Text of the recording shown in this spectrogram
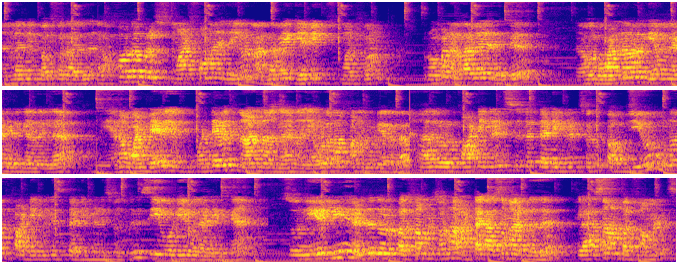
நல்லாவே பஃபர் ஆகுது. அஃபோர்டபுள் ஸ்மார்ட் ஃபோனாக இல்லையும் நல்லாவே கேமிங் ஸ்மார்ட் ஃபோன் ரொம்ப நல்லாவே இருக்குது நான் ஒரு ஒன் ஹவர் கேம் விளையாடிருக்கிறது இல்லை. ஏன்னா one day one day with நாலு தாங்க நான் எவ்வளோ தான் பண்ண முடியாது அதில் ஒரு ஃபார்ட்டி மினிட்ஸ் இல்லை தேர்ட்டி மினிட்ஸ் வந்து பப்ஜியும் இன்னொரு ஃபார்ட்டி மினிட்ஸ் தேர்ட்டி மினிட்ஸ் வந்து சிஓடியும் விளையாடிருக்கேன். ஸோ நியர்லி எடுத்ததோட பர்ஃபார்மன்ஸ் வந்து அட்டகாசமாக இருந்தது. கிளாஸான பர்ஃபார்மன்ஸ்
